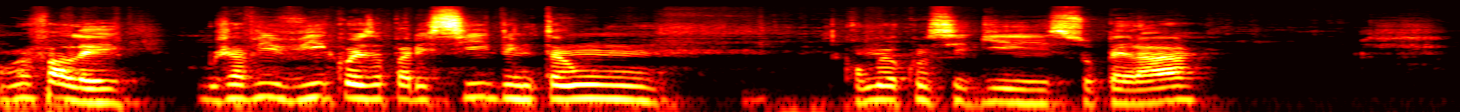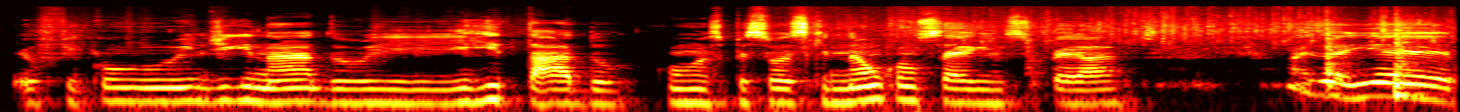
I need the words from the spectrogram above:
como eu falei, já vivi coisa parecida, então como eu consegui superar eu fico indignado e irritado com as pessoas que não conseguem superar. Mas aí é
